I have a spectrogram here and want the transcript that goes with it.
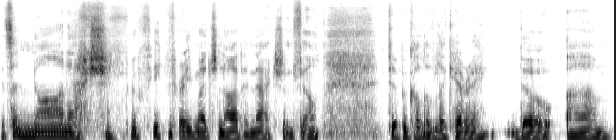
it's a non-action movie, very much not an action film, typical of Le Carre. Though um,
